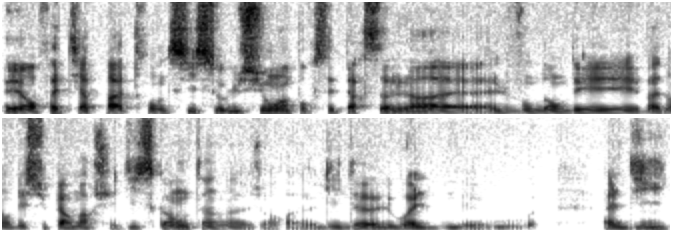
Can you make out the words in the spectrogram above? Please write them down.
Et en fait, il n'y a pas 36 solutions hein, pour ces personnes-là. Elles vont dans des, bah, dans des supermarchés discount, hein, genre euh, Lidl ou, Aldi.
